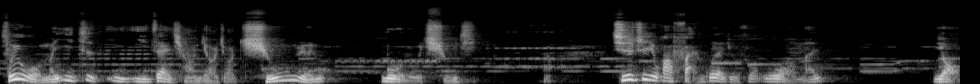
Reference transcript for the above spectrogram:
所以我们一直一一再强调，叫求人莫如求己啊。其实这句话反过来就是说，我们要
